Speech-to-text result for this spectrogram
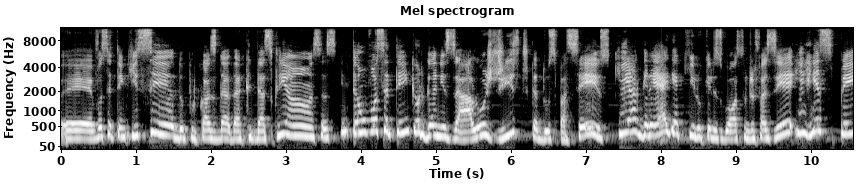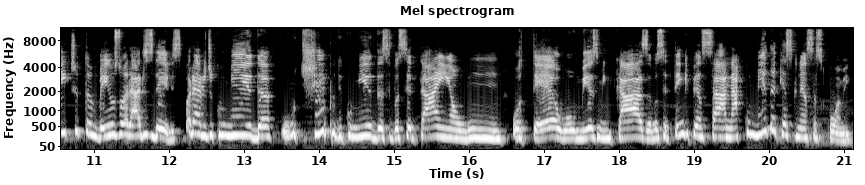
é, você tem que ir cedo por causa da, da, das crianças. Então você tem que organizar a logística dos passeios que agregue aquilo que eles gostam de fazer e respeite também os horários deles. Horário de comida, o tipo de comida, se você está em algum hotel ou mesmo em casa, você tem que pensar na comida que as crianças comem.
